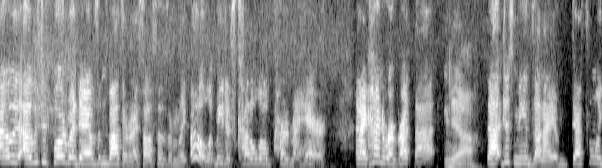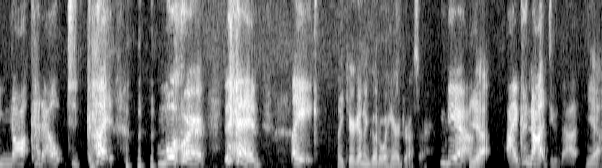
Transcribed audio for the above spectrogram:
I was I was just bored one day. I was in the bathroom and I saw scissors. I'm like, oh, let me just cut a little part of my hair. And I kind of regret that. yeah. That just means that I am definitely not cut out to cut more than like Like you're gonna go to a hairdresser. yeah. Yeah. I could not do that. Yeah.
